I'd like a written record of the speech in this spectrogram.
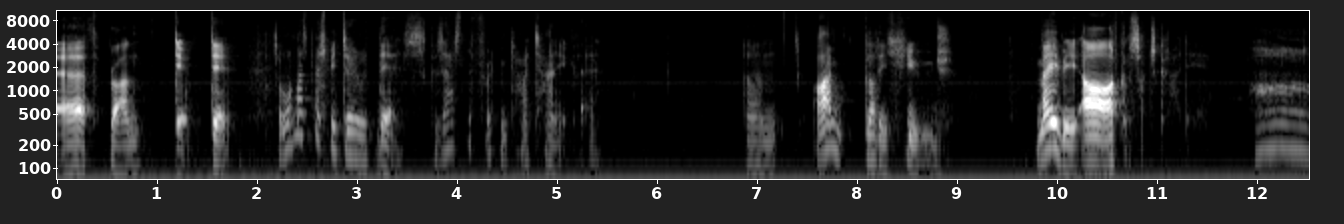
Earth, run. So what am I supposed to be doing with this? Because that's the freaking Titanic there. Um, I'm bloody huge. Maybe. Oh, I've got such a good idea.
